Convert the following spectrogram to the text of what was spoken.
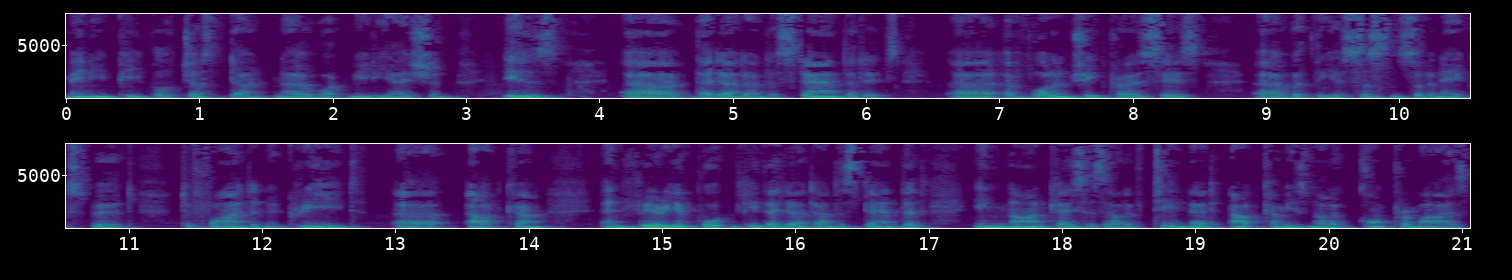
many people just don't know what mediation is. Uh, they don't understand that it's uh, a voluntary process uh, with the assistance of an expert to find an agreed uh, outcome. And very importantly, they don't understand that in nine cases out of 10, that outcome is not a compromise,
